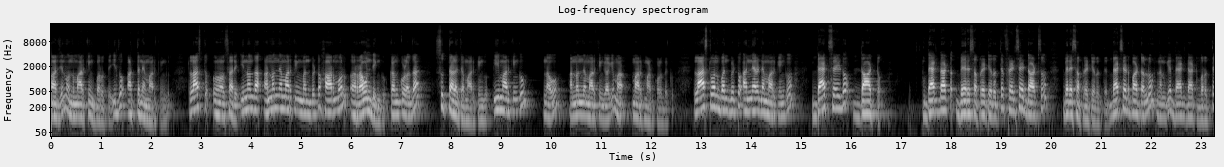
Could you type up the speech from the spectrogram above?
ಮಾರ್ಜಿನ್ ಒಂದು ಮಾರ್ಕಿಂಗ್ ಬರುತ್ತೆ. ಇದು ಹತ್ತನೇ ಮಾರ್ಕಿಂಗು ಲಾಸ್ಟ್ ಸಾರಿ ಇನ್ನೊಂದು ಹನ್ನೊಂದನೇ ಮಾರ್ಕಿಂಗ್ ಬಂದುಬಿಟ್ಟು ಹಾರ್ಮೋಲ್ ರೌಂಡಿಂಗು ಕಂಕುಳದ ಸುತ್ತಳತೆ ಮಾರ್ಕಿಂಗು ಈ ಮಾರ್ಕಿಂಗು ನಾವು ಹನ್ನೊಂದನೇ ಮಾರ್ಕಿಂಗಾಗಿ ಮಾರ್ಕ್ ಮಾಡ್ಕೊಳ್ಬೇಕು. ಲಾಸ್ಟ್ ಒನ್ ಬಂದುಬಿಟ್ಟು ಹನ್ನೆರಡನೇ marking back side dot back dot ಬೇರೆ ಸಪ್ರೇಟ್ ಇರುತ್ತೆ. ಫ್ರಂಟ್ ಸೈಡ್ ಡಾಟ್ಸು ಬೇರೆ ಸಪ್ರೇಟ್ ಇರುತ್ತೆ. ಬ್ಯಾಕ್ ಸೈಡ್ ಪಾರ್ಟಲ್ಲೂ ನಮಗೆ ಬ್ಯಾಕ್ ಡಾಟ್ ಬರುತ್ತೆ.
